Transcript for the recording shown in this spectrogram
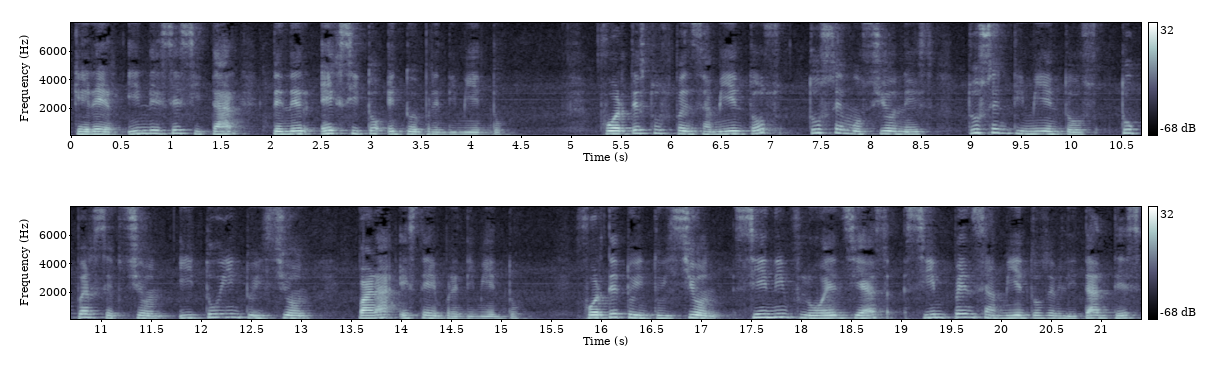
querer y necesitar tener éxito en tu emprendimiento. Fuertes tus pensamientos, tus emociones, tus sentimientos, tu percepción y tu intuición para este emprendimiento. Fuerte tu intuición, sin influencias, sin pensamientos debilitantes,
